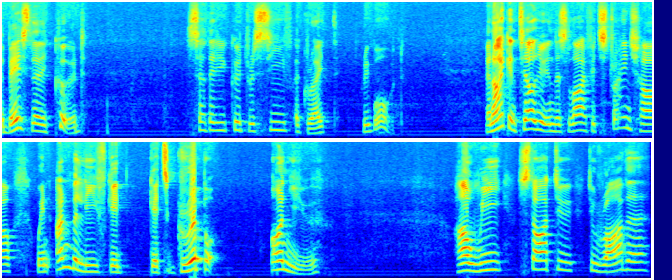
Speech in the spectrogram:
the best that he could so that he could receive a great reward. And I can tell you in this life, it's strange how when unbelief get, gets grip on you, how we start to, to rather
